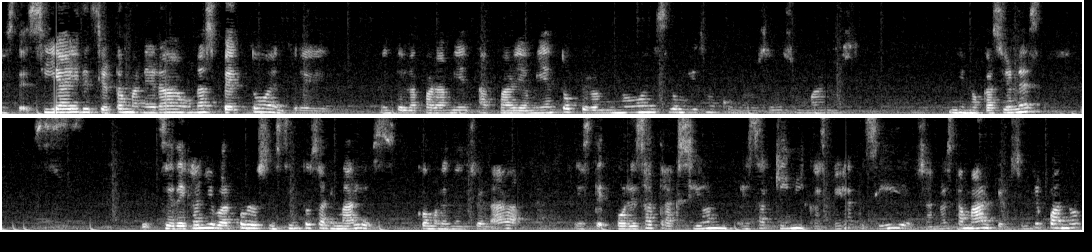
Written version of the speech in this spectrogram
Este, sí hay de cierta manera un aspecto entre, entre el apareamiento, pero no es lo mismo como los seres humanos. Y en ocasiones se dejan llevar por los instintos animales, como les mencionaba, este, por esa atracción, esa química, espérate, sí, o sea, no está mal, pero siempre y cuando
